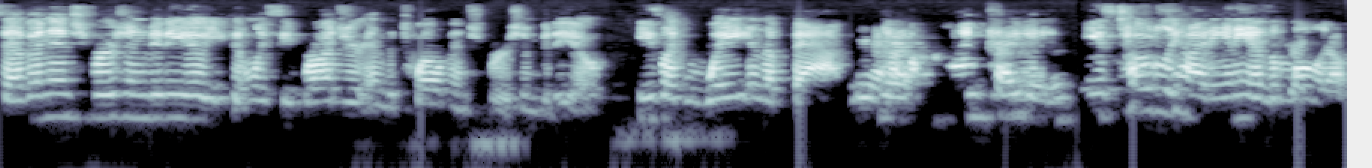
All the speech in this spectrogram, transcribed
seven-inch version video. You can only see Roger in the twelve-inch version video. He's like way in the back. Yeah. Behind Hiding. He's totally hiding, and he has a mullet.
